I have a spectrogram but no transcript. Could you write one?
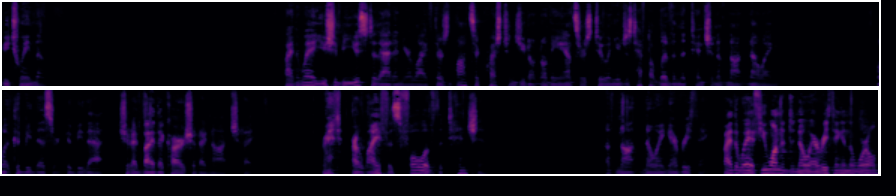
between them. By the way, you should be used to that in your life. There's lots of questions you don't know the answers to, and you just have to live in the tension of not knowing. Well, it could be this or it could be that. Should I buy the car? Should I not? Should I? Right? Our life is full of the tension of not knowing everything. By the way, if you wanted to know everything in the world,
